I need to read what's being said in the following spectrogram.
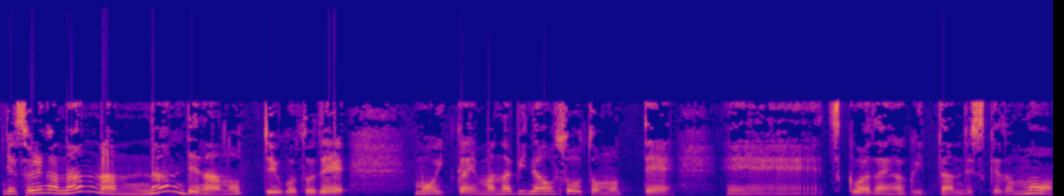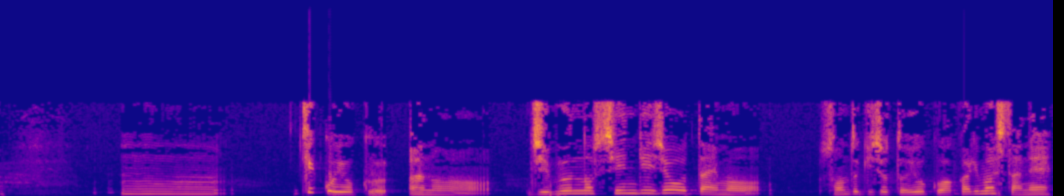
う。で、それが何なん、なんでなのっていうことで、もう一回学び直そうと思って、えー、筑波大学行ったんですけども、うーん、結構よく、あの、自分の心理状態も、その時ちょっとよくわかりましたね。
